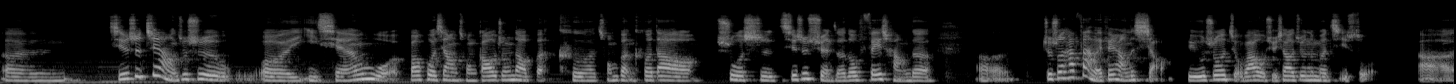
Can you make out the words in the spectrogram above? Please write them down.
嗯，其实是这样，就是呃，以前我包括像从高中到本科，从本科到硕士，其实选择都非常的呃。就说它范围非常的小，比如说九八五学校就那么几所啊，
